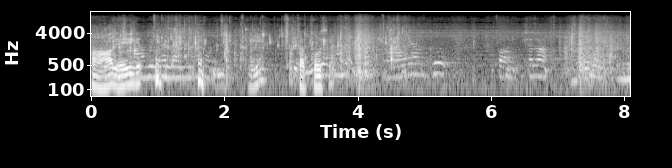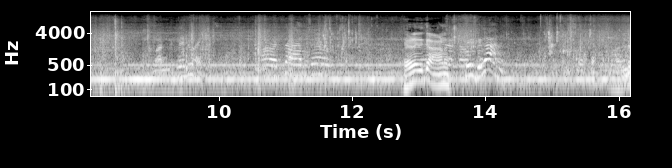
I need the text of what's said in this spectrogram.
ആ അതായിരിക്കും. കക്കൂസ്. എവിടെ ഇത് കാണ്. ഇത് കാണും അല്ല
